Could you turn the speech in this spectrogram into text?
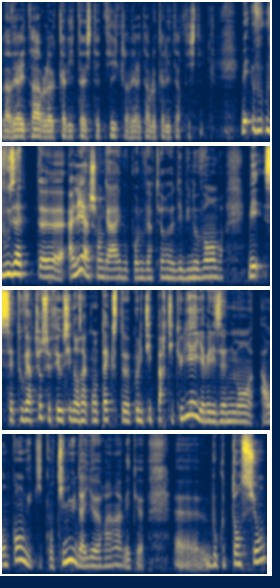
la véritable qualité esthétique, la véritable qualité artistique. Mais vous, êtes euh, allé à Shanghai, pour l'ouverture euh, début novembre, mais cette ouverture se fait aussi dans un contexte politique particulier. Il y avait les événements à Hong Kong, qui continuent d'ailleurs, hein, avec euh, beaucoup de tensions.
